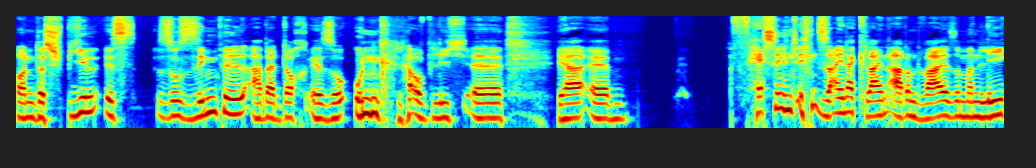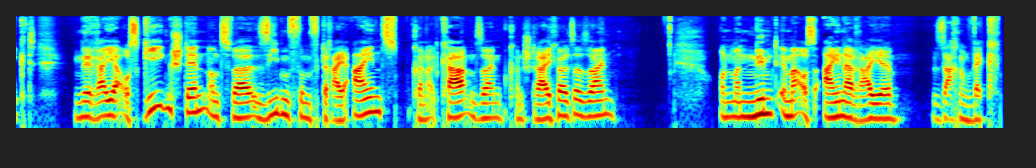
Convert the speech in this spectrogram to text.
Und das Spiel ist so simpel, aber doch äh, so unglaublich, äh, ja, äh, fesselnd in seiner kleinen Art und Weise. Man legt eine Reihe aus Gegenständen, und zwar 7, 5, 3, 1, können halt Karten sein, können Streichhölzer sein. Und man nimmt immer aus einer Reihe Sachen weg.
